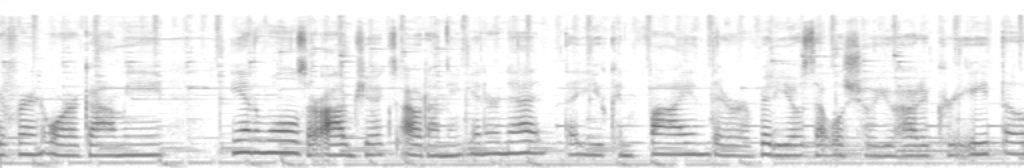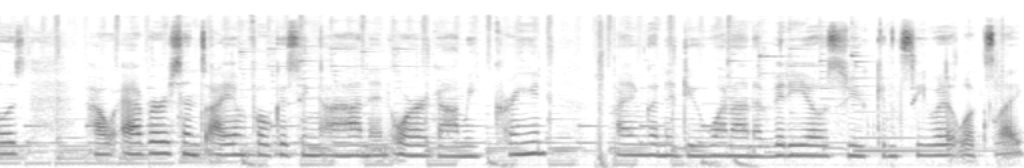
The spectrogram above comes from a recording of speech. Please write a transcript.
Different origami animals or objects out on the internet that you can find. There are videos that will show you how to create those. However, since I am focusing on an origami crane, I am going to do one on a video so you can see what it looks like.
